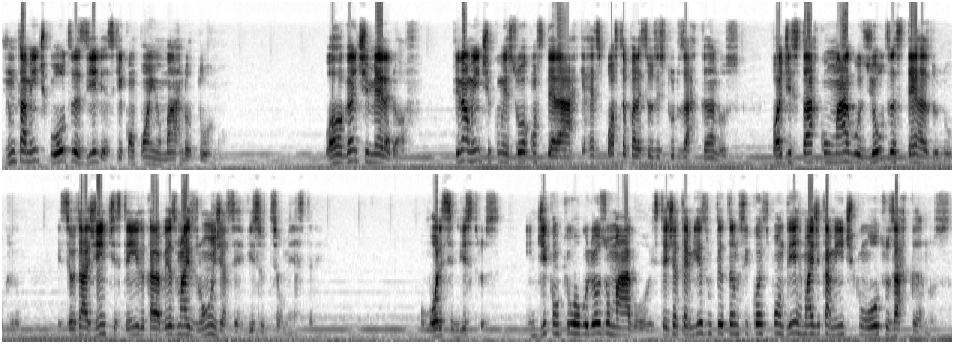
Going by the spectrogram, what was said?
juntamente com outras ilhas que compõem o Mar Noturno. O arrogante Meredith finalmente começou a considerar que a resposta para seus estudos arcanos pode estar com magos de outras terras do núcleo, e seus agentes têm ido cada vez mais longe a serviço de seu mestre. Rumores sinistros indicam que o orgulhoso mago esteja até mesmo tentando se corresponder magicamente com outros arcanos,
